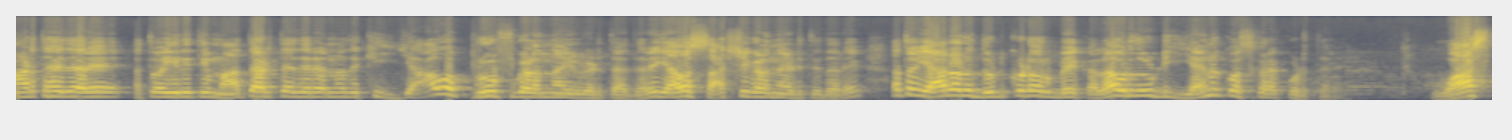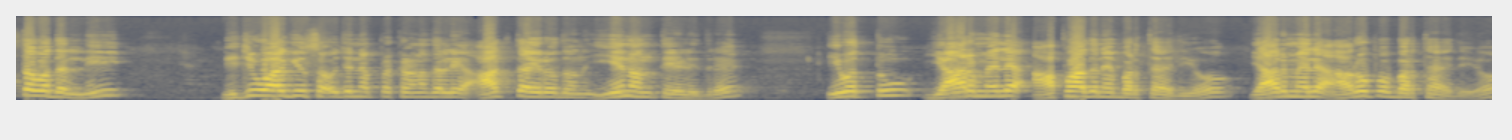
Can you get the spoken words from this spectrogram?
ಮಾಡ್ತಾ ಇದ್ದಾರೆ ಅಥವಾ ಈ ರೀತಿ ಮಾತಾಡ್ತಾ ಇದ್ದಾರೆ ಅನ್ನೋದಕ್ಕೆ ಯಾವ ಪ್ರೂಫ್ಗಳನ್ನು ಇವ್ರು ಇಡ್ತಾ ಇದ್ದಾರೆ ಯಾವ ಸಾಕ್ಷಿಗಳನ್ನು ಇಡ್ತಿದ್ದಾರೆ ಅಥವಾ ಯಾರು ದುಡ್ಡು ಕೊಡೋರು ಬೇಕಲ್ಲ ಅವ್ರ ದುಡ್ಡು ಏನಕ್ಕೋಸ್ಕರ ಕೊಡ್ತಾರೆ? ವಾಸ್ತವದಲ್ಲಿ ನಿಜವಾಗಿಯೂ ಸೌಜನ್ಯ ಪ್ರಕರಣದಲ್ಲಿ ಆಗ್ತಾ ಇರೋದು ಏನು ಅಂತ ಹೇಳಿದರೆ ಇವತ್ತು ಯಾರ ಮೇಲೆ ಆಪಾದನೆ ಬರ್ತಾ ಇದೆಯೋ, ಯಾರ ಮೇಲೆ ಆರೋಪ ಬರ್ತಾ ಇದೆಯೋ,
